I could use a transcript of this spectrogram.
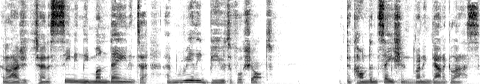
and allows you to turn a seemingly mundane into a really beautiful shot. The condensation running down a glass,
